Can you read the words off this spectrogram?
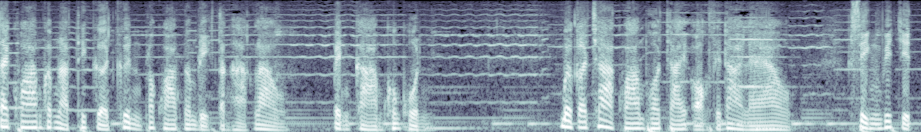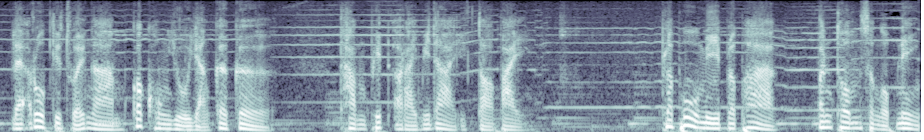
แต่ความกำหนัดที่เกิดขึ้นเพราะความดำริต่างหากเล่า เป็นกามของคน เมื่อกระชากความพอใจออกเสียได้แล้ว สิ่งวิจิตและรูปที่สวยงามก็คงอยู่อย่างเก้อเก้อทำพิษอะไรไม่ได้อีกต่อไป พระผู้มีพระภาคบรรทมสงบนิ่ง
